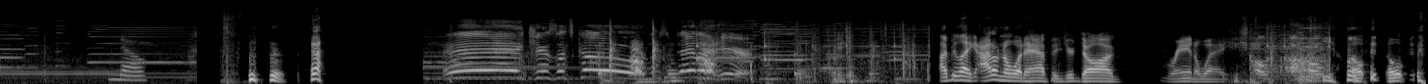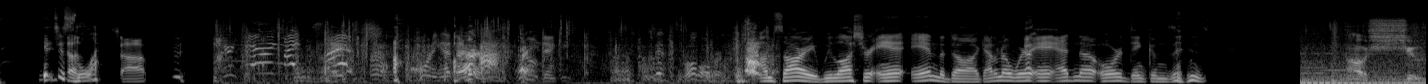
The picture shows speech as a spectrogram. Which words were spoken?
No. Hey, kids, let's go! Losing daylight here. I'd be like, I don't know what happened. Your dog ran away. Oh, uh-oh. oh, nope. It just doesn't left. stop. You're tearing my dress! Pointing at her. Go, Dinky. Sit, roll over. I'm sorry, we lost your aunt and the dog. I don't know where Aunt Edna or Dinkums is. Oh, shoot.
